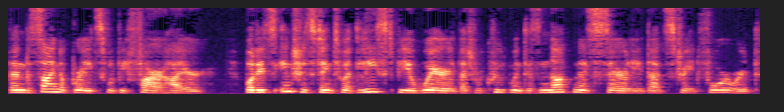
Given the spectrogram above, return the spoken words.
then the sign-up rates will be far higher. But it's interesting to at least be aware that recruitment is not necessarily that straightforward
